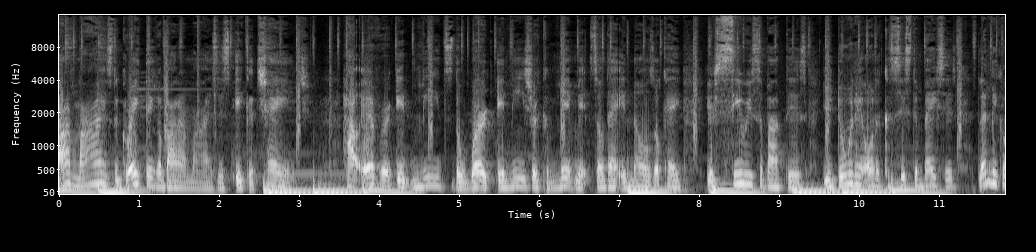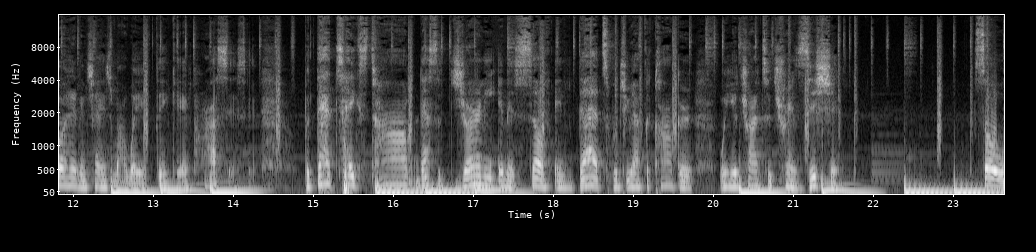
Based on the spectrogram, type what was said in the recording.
Our minds, the great thing about our minds is it could change. However, it needs the work, it needs your commitment so that it knows, okay, you're serious about this, you're doing it on a consistent basis. Let me go ahead and change my way of thinking and processing. But that takes time. That's a journey in itself. And that's what you have to conquer when you're trying to transition. So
